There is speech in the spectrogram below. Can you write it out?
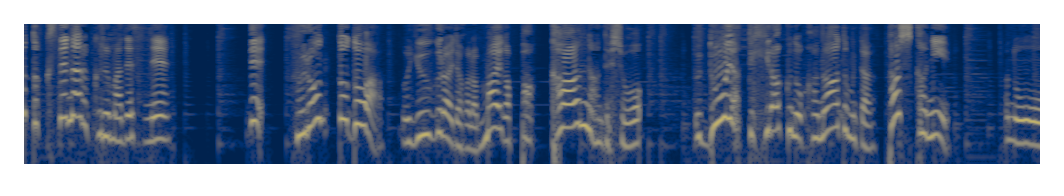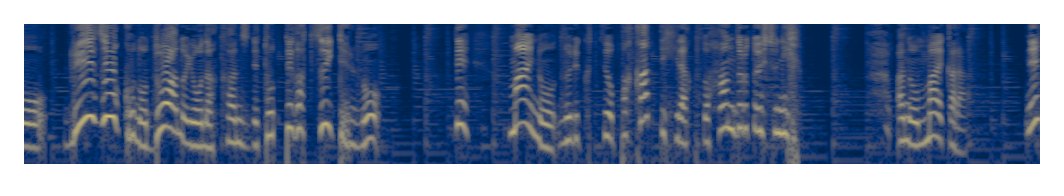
ょっと癖なる車ですね。でフロントドアというぐらいだから前がパッカーンなんでしょ？どうやって開くのかなと見たら、確かに、あのー、冷蔵庫のドアのような感じで取っ手がついてるの。で、前の乗り口をパカって開くとハンドルと一緒に あの、前から、ね、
